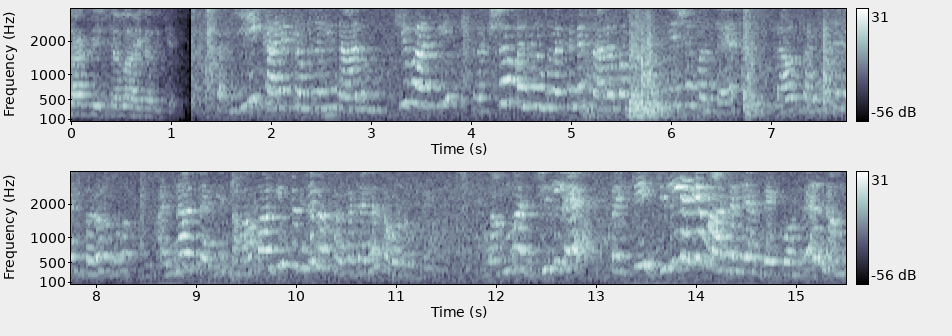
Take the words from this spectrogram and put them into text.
ಸಾಕ್ಷಿ ಇಷ್ಟೆಲ್ಲ ಇರೋದಕ್ಕೆ. ಈ ಕಾರ್ಯಕ್ರಮದಲ್ಲಿ ನಾನು ಮುಖ್ಯವಾಗಿ ರಕ್ಷಾಬಂಧನ ಮೂಲಕನೇ ಪ್ರಾರಂಭ ಮಾಡೋ ಉದ್ದೇಶ ಬಂದೆ. ನಾವು ಸಂಘಟನೆಗೆ ಬರೋದು ಅಣ್ಣ, ತಂಗಿ ಸಹಭಾಗಿತ್ವದಿಂದ ನಾವು ಸಂಘಟನೆ ತಗೊಂಡು ಹೋಗ್ಬೇಕು ನಮ್ಮ ಜಿಲ್ಲೆ, ಪ್ರತಿ ಜಿಲ್ಲೆಗೆ ಮಾದರಿಯಾಗಬೇಕು ಅಂದ್ರೆ ನಮ್ಮ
